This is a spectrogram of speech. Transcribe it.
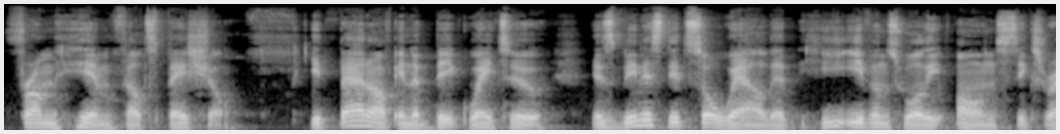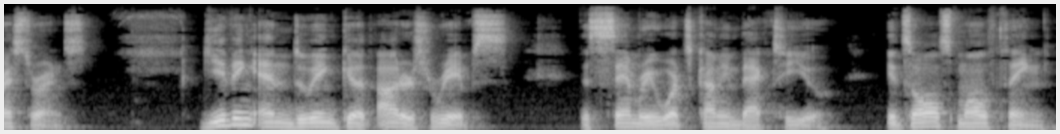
from him felt special. It paid off in a big way too. His business did so well that he eventually owned six restaurants. Giving and doing good others reaps the same rewards coming back to you. It's all small thing,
